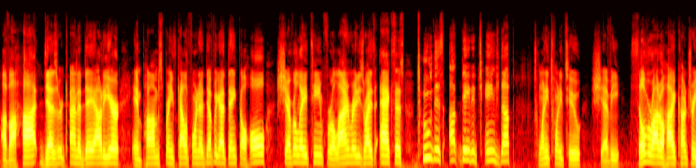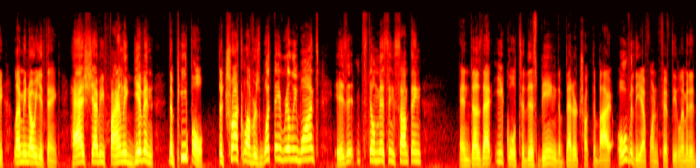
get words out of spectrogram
of a hot desert kind of day out here in Palm Springs, California. I definitely got to thank the whole Chevrolet team for allowing Raiti's Rides access to this updated, changed up 2022 Chevy Silverado High Country. Let me know what you think. Has Chevy finally given the people, the truck lovers, what they really want? Is it still missing something? And does that equal to this being the better truck to buy over the F-150 Limited?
